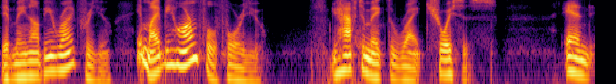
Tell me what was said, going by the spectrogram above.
it may not be right for you. It might be harmful for you. You have to make the right choices. And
